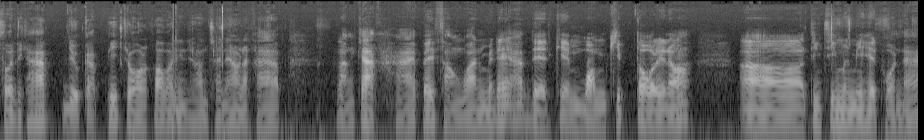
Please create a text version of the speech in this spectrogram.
สวัสดีครับ อยู่กับพี่โจแล้วก็วันนินทอนชาแนลนะครับ หลังจากหายไป 2 วันไม่ได้อัปเดตเกมบอมคริปโตเลยเนาะจริง ๆ มันมีเหตุผลนะ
